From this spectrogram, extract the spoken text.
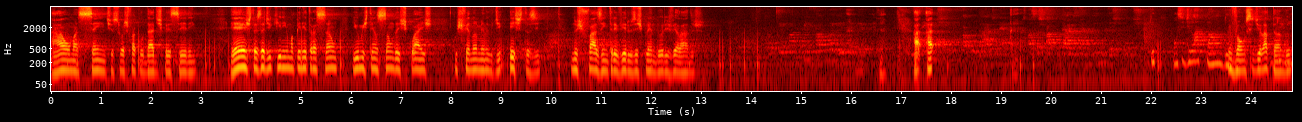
a alma sente suas faculdades crescerem. Estas adquirem uma penetração e uma extensão das quais os fenômenos de êxtase nos fazem entrever os esplendores velados. A, a, vão se dilatando. Vão se dilatando.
